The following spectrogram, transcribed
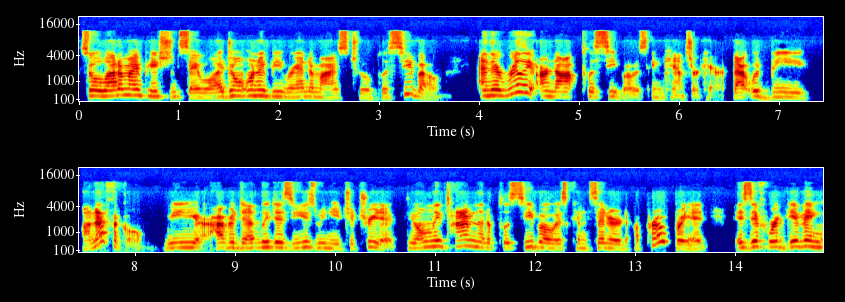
So a lot of my patients say, well, I don't want to be randomized to a placebo. And there really are not placebos in cancer care. That would be unethical. We have a deadly disease, we need to treat it. The only time that a placebo is considered appropriate is if we're giving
